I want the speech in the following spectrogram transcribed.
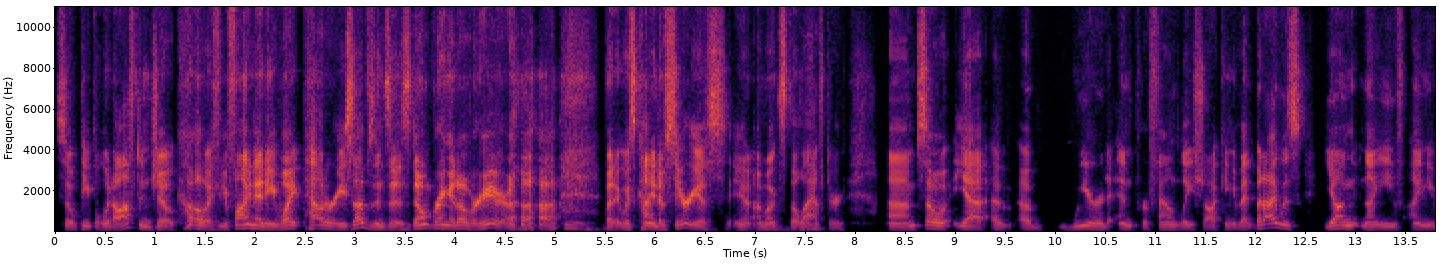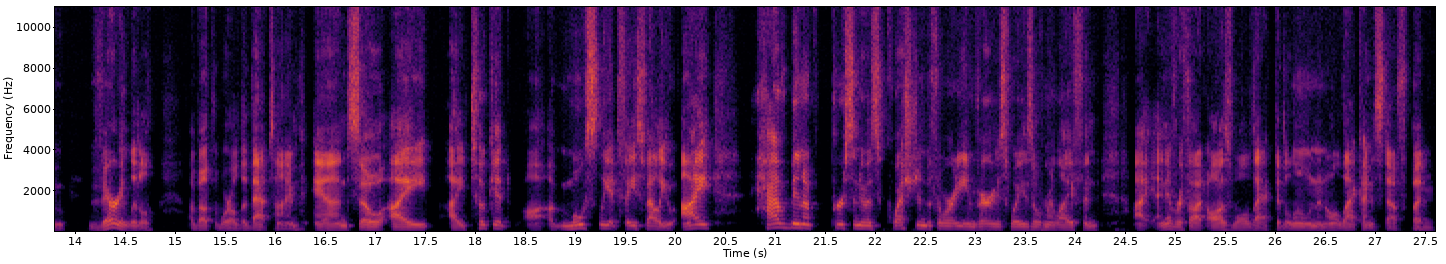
So people would often joke, "Oh, if you find any white powdery substances, don't bring it over here." but it was kind of serious you know, amongst the mm-hmm. laughter. Um, so yeah, a, a weird and profoundly shocking event. But I was young, naive. I knew very little about the world at that time, and so I I took it uh, mostly at face value. I have been a person who has questioned authority in various ways over my life, and I, I never thought Oswald acted alone and all that kind of stuff. But mm,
